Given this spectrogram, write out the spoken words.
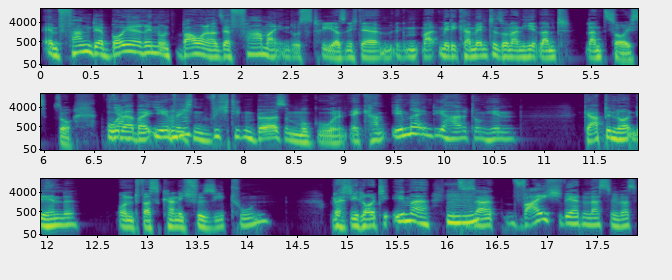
Empfang der Bäuerinnen und Bauern, also der Pharmaindustrie, also nicht der Medikamente Medikamente, sondern hier Land, Landzeugs. So. Oder ja. bei irgendwelchen mhm. wichtigen Börsenmogulen. Er kam immer in die Haltung hin, gab den Leuten die Hände und was kann ich für sie tun? Und dass die Leute immer mhm. weich werden lassen, wie was.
